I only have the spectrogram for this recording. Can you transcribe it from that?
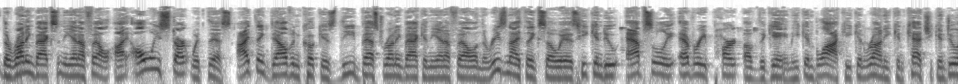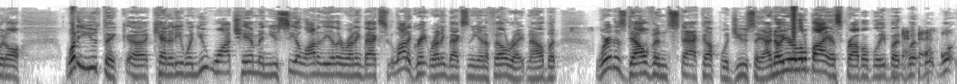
the running backs in the NFL, I always start with this. I think Dalvin Cook is the best running back in the NFL. And the reason I think so is he can do absolutely every part of the game. He can block, he can run, he can catch, he can do it all. What do you think, uh, Kennedy, when you watch him and you see a lot of the other running backs, a lot of great running backs in the NFL right now, but where does Dalvin stack up, would you say? I know you're a little biased probably, but what, what,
